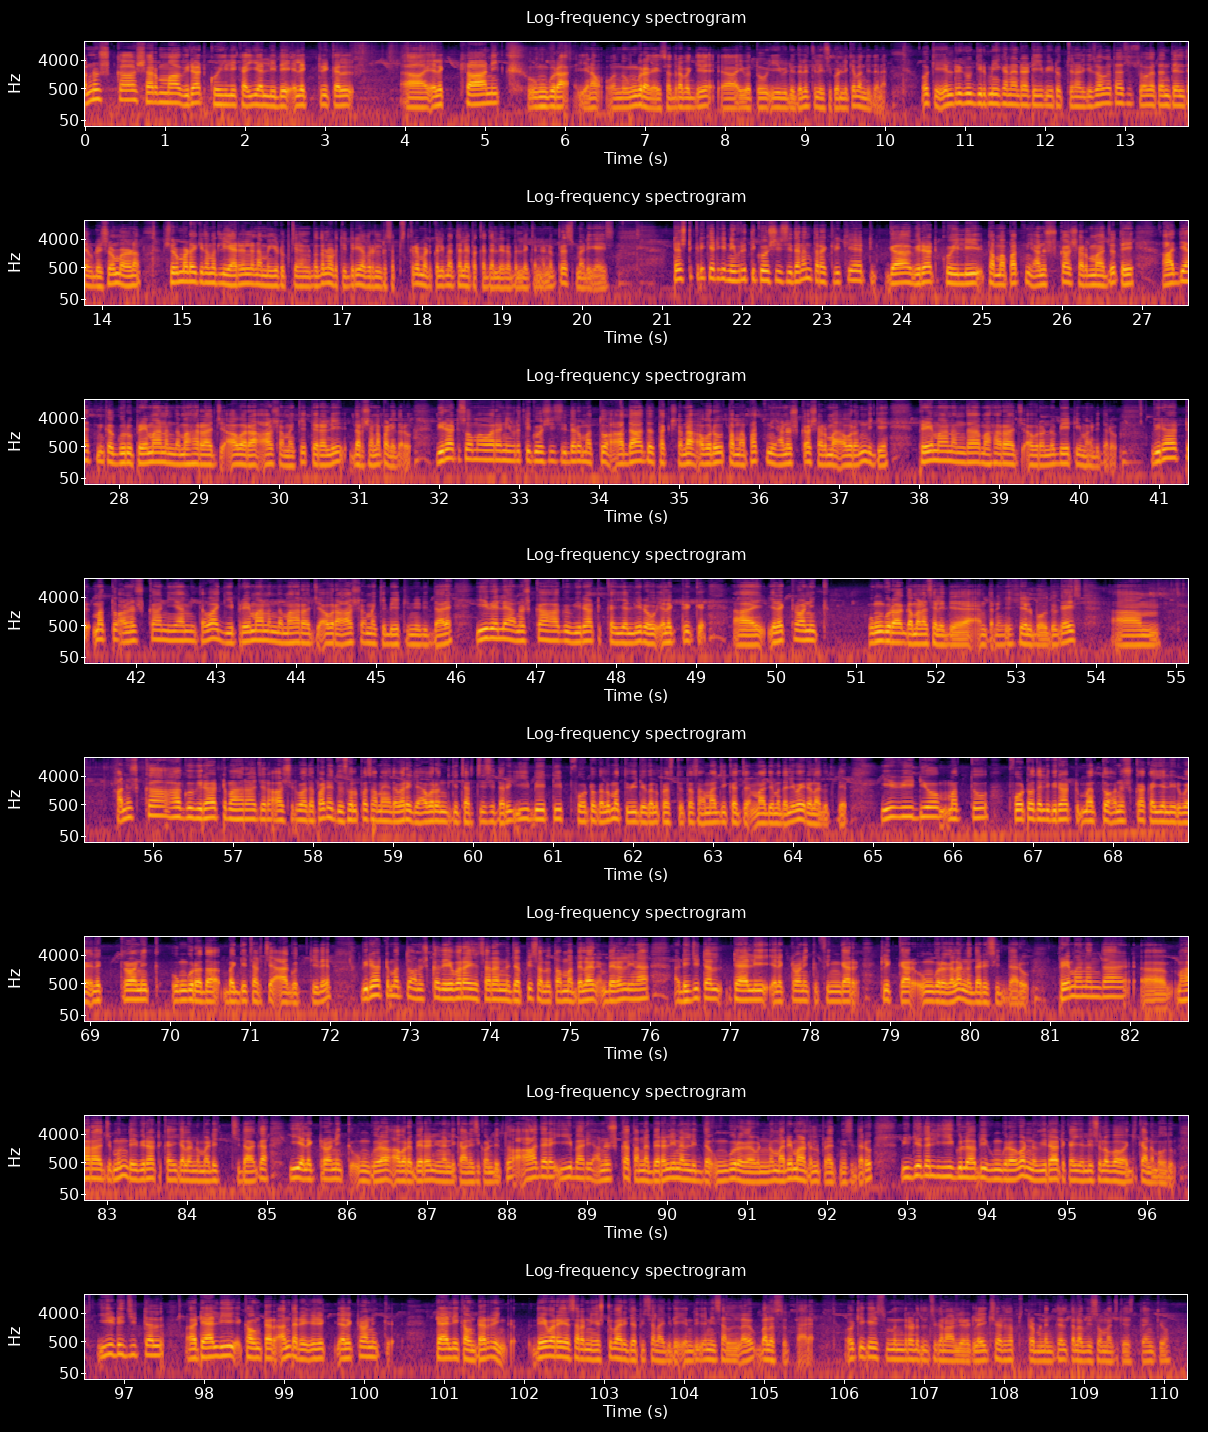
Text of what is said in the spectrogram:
ಅನುಷ್ಕಾ ಶರ್ಮಾ, ವಿರಾಟ್ ಕೊಹ್ಲಿ ಕೈಯಲ್ಲಿದೆ electrical electronic ಉಂಗುರ. ಏನೋ ಒಂದು ಉಂಗುರ ಗೈಸ್ ಅದರ ಬಗ್ಗೆ ಇವತ್ತು ಈ ವಿಡಿಯೋದಲ್ಲಿ ತಿಳಿಸಿಕೊಡಲಿಕ್ಕೆ ಬಂದಿದ್ದೇನೆ. ಓಕೆ ಎಲ್ರಿಗೂ Girmi Kannada T V YouTube ಚಾನಲ್ಗೆ ಸ್ವಾಗತ. ಸುಸ್ವಾಗತ ಅಂತ ಹೇಳ್ತಾ ಬಿಡಿ ಶುರು ಮಾಡೋಣ. ಶುರು ಮಾಡೋಕ್ಕಿಂತ ಮೊದಲು ಯಾರೆಲ್ಲ ನಮ್ಮ ಯೂಟ್ಯೂಬ್ ಚಾನಲ್ ಮೊದಲು ನೋಡ್ತಿದ್ರಿ ಅವರೆಲ್ಲರೂ ಸಬ್ಸ್ಕ್ರೈಬ್ ಮಾಡ್ಕೊಳ್ಳಿ, ಮತ್ತು ಪಕ್ಕದಲ್ಲಿರೋ ಪಕ್ಕದಲ್ಲಿರೋ ನಾನು ಪ್ರೆಸ್ ಮಾಡಿ ಗೈಸ್ ಟೆಸ್ಟ್ ಕ್ರಿಕೆಟ್ಗೆ ನಿವೃತ್ತಿ ಘೋಷಿಸಿದ ನಂತರ ಕ್ರಿಕೆಟ್ಗ ವಿರಾಟ್ ಕೊಹ್ಲಿ ತಮ್ಮ ಪತ್ನಿ ಅನುಷ್ಕಾ ಶರ್ಮಾ ಜೊತೆ ಆಧ್ಯಾತ್ಮಿಕ ಗುರು ಪ್ರೇಮಾನಂದ ಮಹಾರಾಜ್ ಅವರ ಆಶ್ರಮಕ್ಕೆ ತೆರಳಿ ದರ್ಶನ ಪಡೆದರು. ವಿರಾಟ್ ಸೋಮವಾರ ನಿವೃತ್ತಿ ಘೋಷಿಸಿದರು ಮತ್ತು ಅದಾದ ತಕ್ಷಣ ಅವರು ತಮ್ಮ ಪತ್ನಿ ಅನುಷ್ಕಾ ಶರ್ಮಾ ಅವರೊಂದಿಗೆ ಪ್ರೇಮಾನಂದ ಮಹಾರಾಜ್ ಅವರನ್ನು ಭೇಟಿ ಮಾಡಿದರು. ವಿರಾಟ್ ಮತ್ತು ಅನುಷ್ಕಾ ನಿಯಮಿತವಾಗಿ ಪ್ರೇಮಾನಂದ ಮಹಾರಾಜ್ ಅವರ ಆಶ್ರಮಕ್ಕೆ ಭೇಟಿ ನೀಡಿದ್ದಾರೆ. ಈ ವೇಳೆ ಅನುಷ್ಕಾ ಹಾಗೂ ವಿರಾಟ್ ಕೈಯಲ್ಲಿರೋ ಎಲೆಕ್ಟ್ರಿಕ್ ಎಲೆಕ್ಟ್ರಾನಿಕ್ ಉಂಗುರ ಗಮನ ಸೆಳೆದಿದೆ ಅಂತಲೇ ಹೇಳ್ಬೋದು ಗೈಸ್ ಅನುಷ್ಕಾ ಹಾಗೂ ವಿರಾಟ್ ಮಹಾರಾಜರ ಆಶೀರ್ವಾದ ಪಡೆದು ಸ್ವಲ್ಪ ಸಮಯದವರೆಗೆ ಅವರೊಂದಿಗೆ ಚರ್ಚಿಸಿದರು. ಈ ಭೇಟಿ ಫೋಟೋಗಳು ಮತ್ತು ವಿಡಿಯೋಗಳು ಪ್ರಸ್ತುತ ಸಾಮಾಜಿಕ ಮಾಧ್ಯಮದಲ್ಲಿ ವೈರಲ್ ಆಗುತ್ತಿದೆ. ಈ ವಿಡಿಯೋ ಮತ್ತು ಫೋಟೋದಲ್ಲಿ ವಿರಾಟ್ ಮತ್ತು ಅನುಷ್ಕಾ ಕೈಯಲ್ಲಿರುವ ಎಲೆಕ್ಟ್ರಾನಿಕ್ ಉಂಗುರದ ಬಗ್ಗೆ ಚರ್ಚೆ ಆಗುತ್ತಿದೆ. ವಿರಾಟ್ ಮತ್ತು ಅನುಷ್ಕಾ ದೇವರ ಹೆಸರನ್ನು ಜಪಿಸಲು ತಮ್ಮ ಬೆಲ ಬೆರಳಿನ digital tally, electronic finger clicker ಉಂಗುರಗಳನ್ನು ಧರಿಸಿದ್ದರು. ಪ್ರೇಮಾನಂದ ಮಹಾರಾಜ್ ಮುಂದೆ ವಿರಾಟ್ ಕೈಗಳನ್ನು ಮಡಚಿದಾಗ ಈ ಎಲೆಕ್ಟ್ರಾನಿಕ್ ಉಂಗುರ ಅವರ ಬೆರಳಿನಲ್ಲಿ ಕಾಣಿಸಿಕೊಂಡಿತ್ತು. ಆದರೆ ಈ ಬಾರಿ ಅನುಷ್ಕಾ ತನ್ನ ಬೆರಳಿನಲ್ಲಿದ್ದ ಉಂಗುರವನ್ನು ಮರೆಮಾಡಲು ಪ್ರಯತ್ನಿಸಿದರು. ವಿಡಿಯೋದಲ್ಲಿ ಈ ಗುಲಾಬಿ ಉಂಗುರವನ್ನು ವಿರಾಟ್ ಕೈಯಲ್ಲಿ ಸುಲಭವಾಗಿ ಕಾಣಬಹುದು. ಈ ಡಿಜಿಟಲ್ ಟ್ಯಾಲಿ ಕೌಂಟರ್ ಅಂದರೆ ಎಲೆಕ್- ಎಲೆಕ್ಟ್ರಾನಿಕ್ ಟ್ಯಾಲಿ ಕೌಂಟರ್ ರಿಂಗ್. ದೇವರ ಹೆಸರನ್ನು ಎಷ್ಟು ಬಾರಿ ಜಪಿಸಲಾಗಿದೆ ಎಂದು ಎನಿಸಲು ಬಳಸುತ್ತಾರೆ. ಓಕೆ ಗೈಸ್ ಮುಂದಿನ ಲೈಕ್ ಶೇರ್ ಸಬ್ಸ್ಕ್ರೈಬ್ ಅಂತ ಹೇಳ್ತಾ love you so much guys thank you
